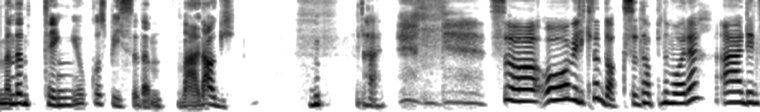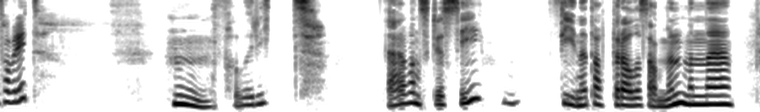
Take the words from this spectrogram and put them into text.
men den trenger jo ikke å spise den hver dag. Nei. Så, og hvilken av dagsetappene våre er din favoritt? Hmm, favoritt Det er vanskelig å si. Fine etapper alle sammen, men uh,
